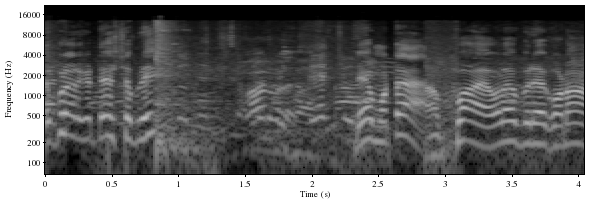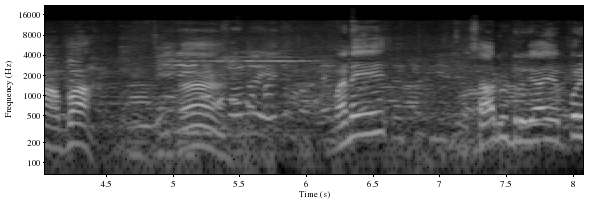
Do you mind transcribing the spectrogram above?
எப்படி இருக்கு? டேஸ்ட் எப்படி? டே மொட்டை? அப்பா எவ்வளோ பெரிய குடம் அப்பா. ஆ. மணி சாப்பிட்டுட்டு இருக்கா எப்படி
